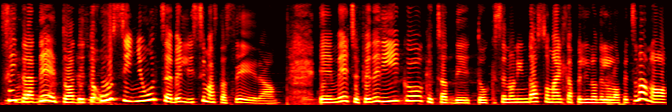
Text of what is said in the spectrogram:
Sì, te l'ha detto, ha detto sono- un signor sei bellissima stasera. E invece Federico che ci ha detto che se non indosso mai il cappellino della Lopez, no no,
